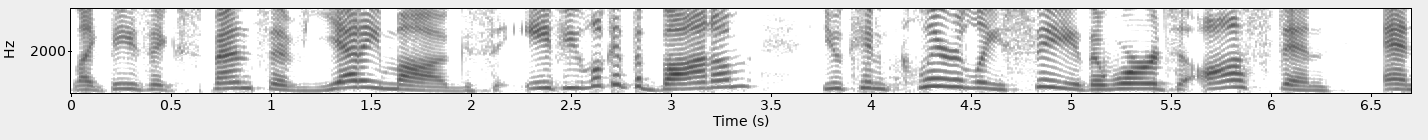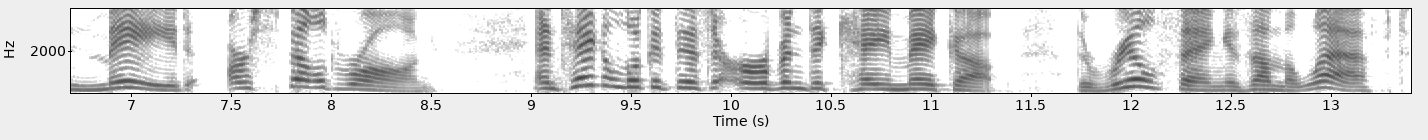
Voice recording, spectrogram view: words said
like these expensive Yeti mugs. If you look at the bottom, you can clearly see the words Austin and made are spelled wrong. And take a look at this Urban Decay makeup. The real thing is on the left,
